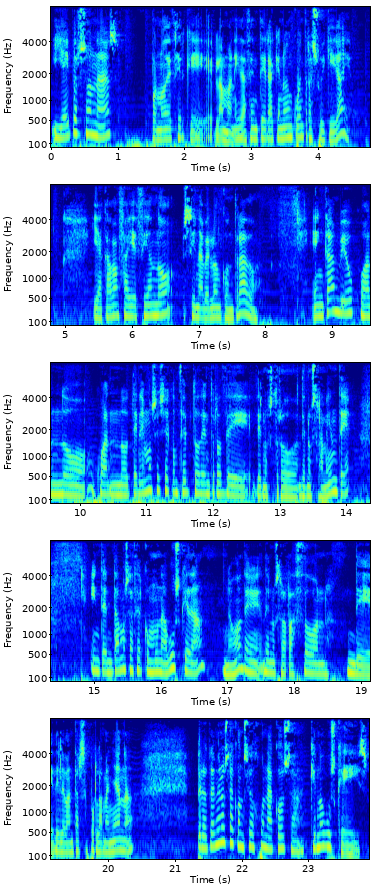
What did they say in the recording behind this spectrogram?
Y hay personas, por no decir que la humanidad entera, que no encuentra su Ikigai y acaban falleciendo sin haberlo encontrado. En cambio, cuando, cuando tenemos ese concepto dentro de, nuestro, de nuestra mente, intentamos hacer como una búsqueda ¿no? de, nuestra razón de, levantarse por la mañana. Pero también os aconsejo una cosa, que no busquéis.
